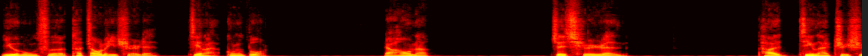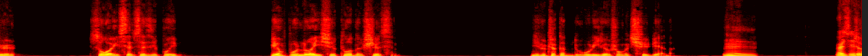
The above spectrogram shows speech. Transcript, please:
一个公司他招了一群人进来工作，然后呢？这群人，他进来只是做一些自己不并不乐意去做的事情。你说这跟奴隶有什么区别呢？嗯，而且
